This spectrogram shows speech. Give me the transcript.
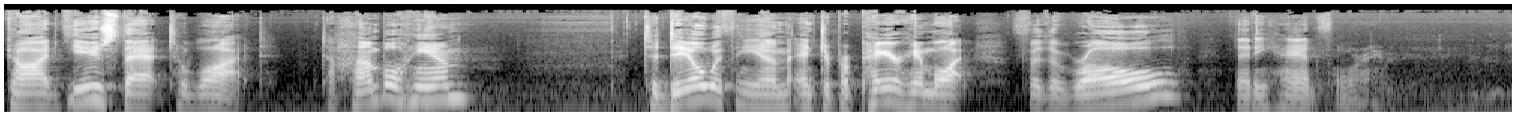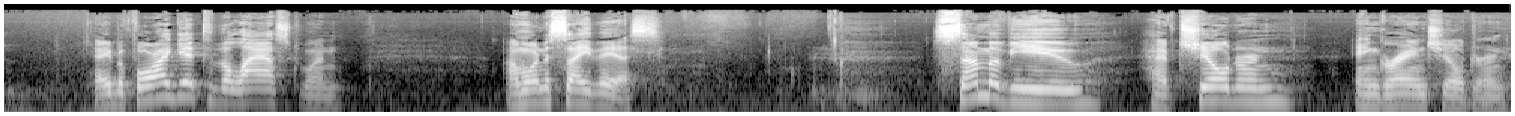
God used that to what? To humble him, to deal with him, and to prepare him what? For the role that he had for him. Okay, before I get to the last one, I want to say this. Some of you have children and grandchildren,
